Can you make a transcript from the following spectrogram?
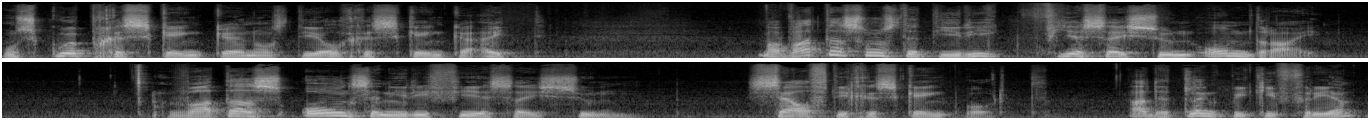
Ons koop geskenke en ons deel geskenke uit. Maar wat as ons dit hierdie feesseisoen omdraai? Wat as ons in hierdie feesseisoen self die geskenk word? Ah, dit klink bietjie vreemd.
